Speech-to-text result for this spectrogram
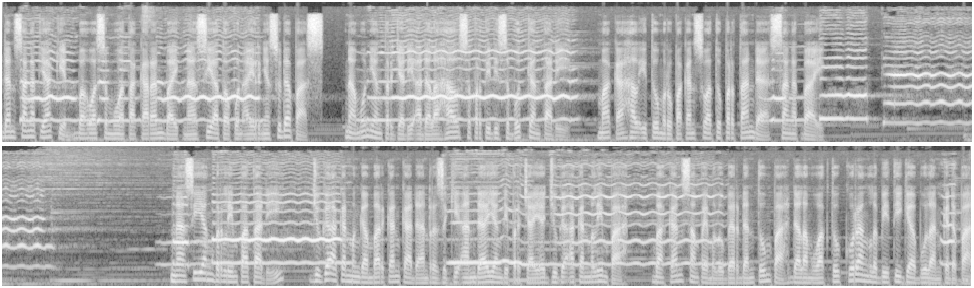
dan sangat yakin bahwa semua takaran baik nasi ataupun airnya sudah pas, namun yang terjadi adalah hal seperti disebutkan tadi, maka hal itu merupakan suatu pertanda sangat baik. Nasi yang berlimpah tadi, juga akan menggambarkan keadaan rezeki Anda yang dipercaya juga akan melimpah, bahkan sampai meluber dan tumpah dalam waktu kurang lebih tiga bulan ke depan.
